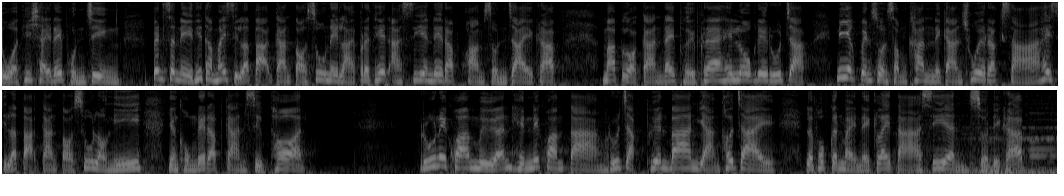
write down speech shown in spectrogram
ตัวที่ใช้ได้ผลจริง เป็นเสน่ห์ที่ทำให้ศิลปะการต่อสู้ในหลายประเทศอาเซียนได้รับความสนใจครับ มากไปกว่าการได้เผยแพร่ให้โลกได้รู้จัก นี่ยังเป็นส่วนสำคัญในการช่วยรักษาให้ศิลปะการต่อสู้เหล่านี้ ยังคงได้รับการสืบทอด รู้ในความเหมือนเห็นในความต่าง รู้จักเพื่อนบ้านอย่างเข้าใจ และพบกันใหม่ในใกล้ตาอาเซียน สวัสดีครับ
